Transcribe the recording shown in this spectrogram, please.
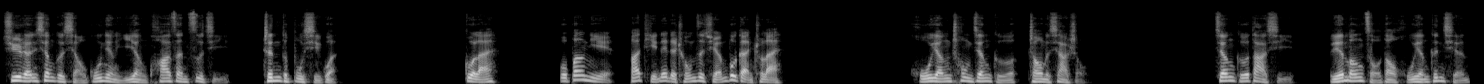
居然像个小姑娘一样夸赞自己，真的不习惯。过来，我帮你把体内的虫子全部赶出来。胡杨冲江阁招了下手，江阁大喜，连忙走到胡杨跟前，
